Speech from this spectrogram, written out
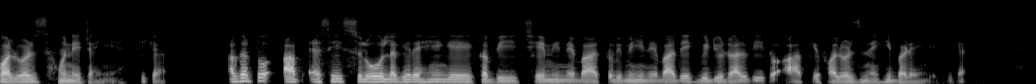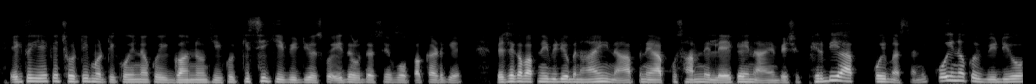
फॉलोअर्स होने चाहिए, ठीक है? अगर तो आप ऐसे ही स्लो लगे रहेंगे, कभी छः महीने बाद, कभी महीने बाद एक वीडियो डाल दी तो आपके फॉलोअर्स नहीं बढ़ेंगे, ठीक है? एक तो ये कि छोटी-मोटी कोई ना कोई गानों की, कोई किसी की वीडियोज़ को इधर-उधर से वो पकड़ के बेशक आप अपनी वीडियो बनाए ही ना, अपने आप को सामने लेके ही ना आएँ बेशक, फिर भी आप कोई मसला नहीं, कोई ना कोई वीडियो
